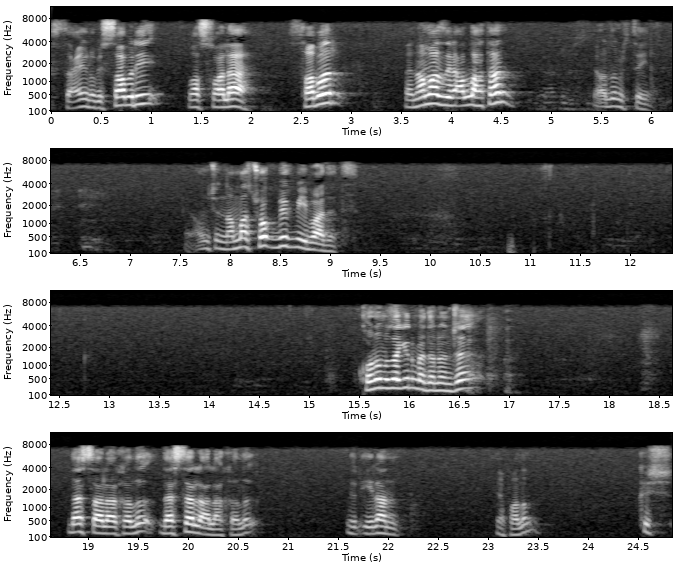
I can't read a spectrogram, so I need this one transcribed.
Esta'inu bis sabri ve salah. Sabır ve namaz ile Allah'tan yardım isteyin. Yani onun için namaz çok büyük bir ibadet. Konumuza girmeden önce dersle alakalı, derslerle alakalı bir ilan yapalım. Kış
